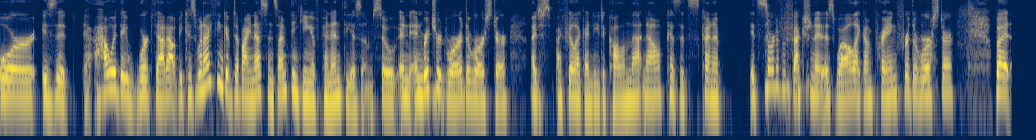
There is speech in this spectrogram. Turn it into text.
Or is it how would they work that out? Because when I think of divine essence, I'm thinking of panentheism. So and, and Richard Mhm. Rohr, the Rohrster, I just I feel like I need to call him that now because it's kind of it's sort of affectionate as well. Like I'm praying for the Yeah. Rohrster, but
